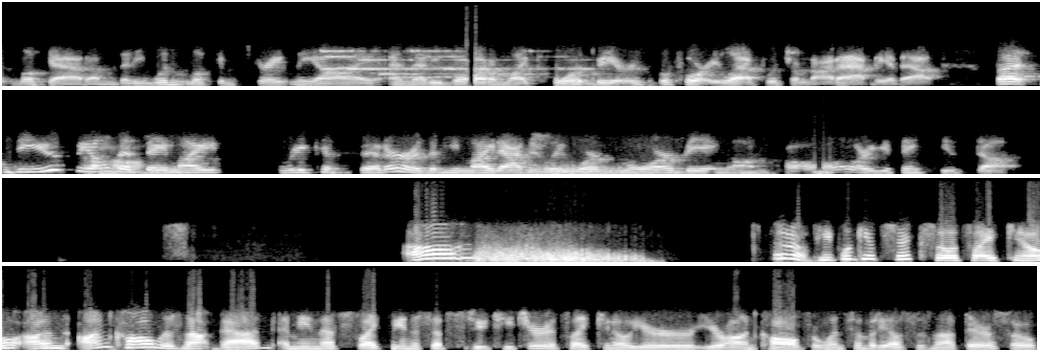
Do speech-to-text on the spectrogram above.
even look at him, that he wouldn't look him straight in the eye, and that he bought him like four beers before he left, which I'm not happy about. But do you feel Uh-huh. that they might reconsider or that he might actually work more being on call or you think he's done? Um, I don't know. People get sick, so it's like you know, on on call is not bad. I mean, that's like being a substitute teacher. It's like you know, you're you're on call for when somebody else is not there. So,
